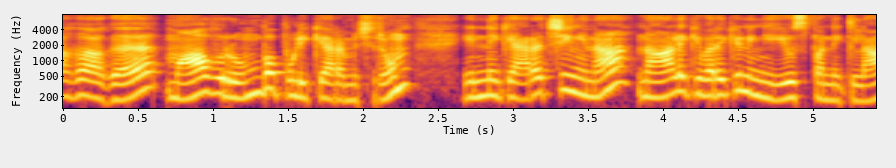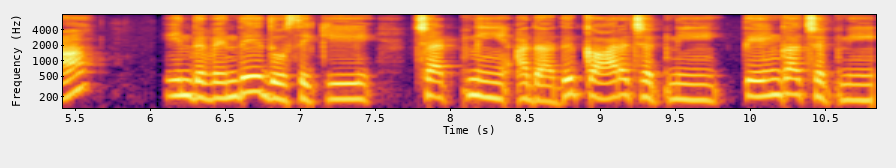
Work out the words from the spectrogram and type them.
ஆக ஆக மாவு ரொம்ப புளிக்க ஆரம்பிச்சிடும் இன்றைக்கி அரைச்சிங்கன்னா நாளைக்கு வரைக்கும் நீங்கள் யூஸ் பண்ணிக்கலாம். இந்த வெந்தய தோசைக்கு சட்னி அதாவது கார சட்னி தேங்காய் சட்னி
